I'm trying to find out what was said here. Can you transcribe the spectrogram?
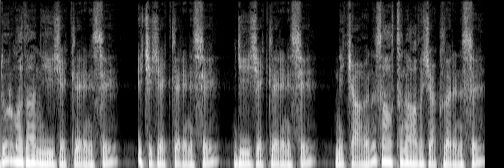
durmadan yiyeceklerinizi, içeceklerinizi, giyeceklerinizi, nikahınız altına alacaklarınızı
